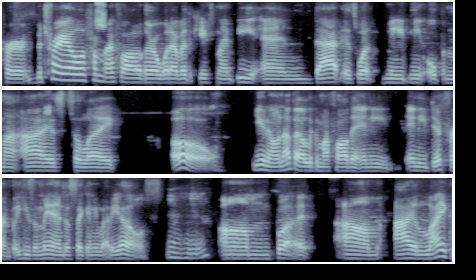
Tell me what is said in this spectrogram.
her betrayal from my father or whatever the case might be. And that is what made me open my eyes to like, oh, you know, not that I look at my father any any different, but he's a man just like anybody else. Mm-hmm. Um, but um, I like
